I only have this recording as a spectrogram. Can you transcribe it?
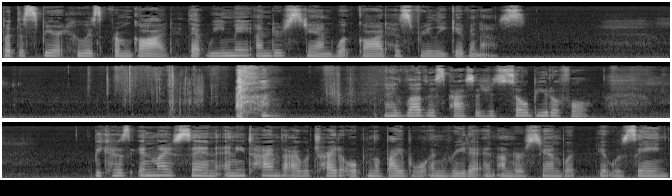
but the Spirit who is from God, that we may understand what God has freely given us. I love this passage, it's so beautiful. Because in my sin, any time that I would try to open the Bible and read it and understand what it was saying,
